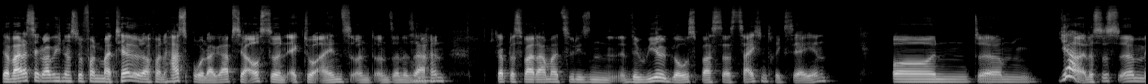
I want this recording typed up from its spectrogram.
Da war das ja, glaube ich, noch so von Mattel oder von Hasbro. Da gab es ja auch so ein Ecto 1 und, und so eine Sachen. Ich glaube, das war damals zu diesen The Real Ghostbusters Zeichentrickserien. Und ähm, ja, das ist, ähm,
